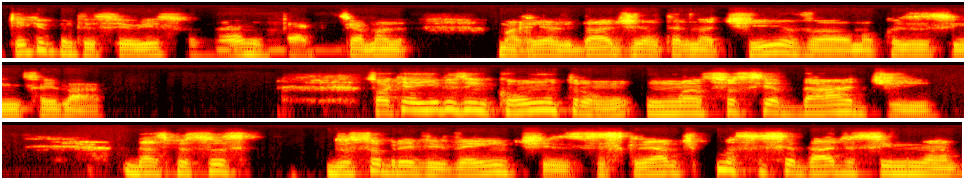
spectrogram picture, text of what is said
que, que aconteceu isso, né? Tá, se é uma, uma realidade alternativa, uma coisa assim, sei lá. Só que aí eles encontram uma sociedade das pessoas, dos sobreviventes, eles criaram tipo uma sociedade assim, uma,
